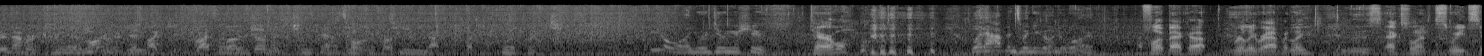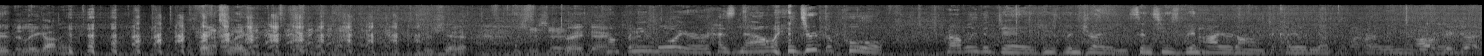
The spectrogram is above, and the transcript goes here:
remember, as long as you're just like right below the surface, that's totally perfect. 2015 Got it. Corporate. Feel while you were doing your shoot. Terrible. What happens when you go into water? I float back up really rapidly to this excellent sweet suit that Lee got me. Thanks, Lee. Appreciate it. Appreciate it. Great day. Company lawyer has now entered the pool. Probably the day he's been drained since he's been hired on to Coyote Ugly. Curling Oh, okay, good.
